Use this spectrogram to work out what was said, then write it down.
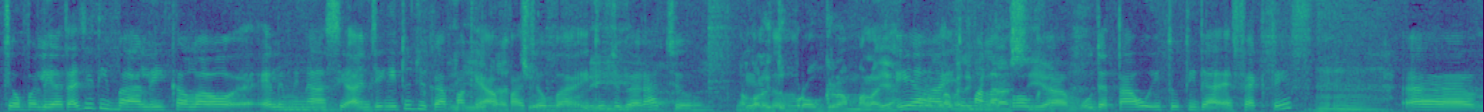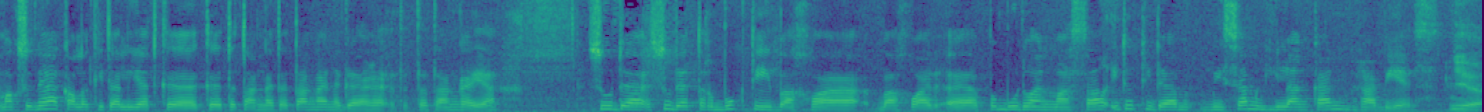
coba lihat aja di Bali kalau eliminasi anjing itu juga pakai apa Diracun. coba? Itu juga Iya. racun. Nah, kalau gitu. itu program malah ya, Iya, program itu malah eliminasi ya. program. Udah tahu itu tidak efektif. Eh, maksudnya kalau kita lihat ke ke tetangga-tetangga negara tetangga ya, sudah sudah terbukti bahwa bahwa eh, pembunuhan massal itu tidak bisa menghilangkan rabies. Iya.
